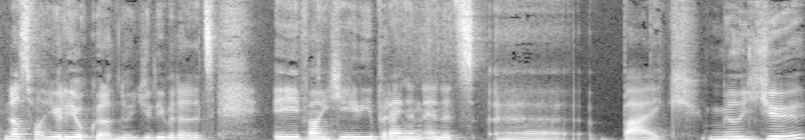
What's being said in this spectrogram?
En dat is wat jullie ook willen doen. Jullie willen het evangelie brengen in het eh bike-milieu.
